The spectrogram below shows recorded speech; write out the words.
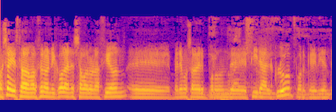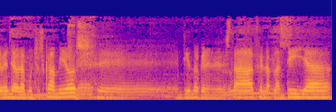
Pues ahí estaba Marcelo Nicola en esa valoración. Eh, veremos a ver por dónde tira el club, porque evidentemente habrá muchos cambios. Eh, entiendo que en el staff, en la plantilla.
